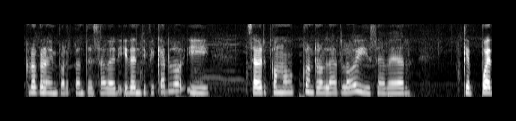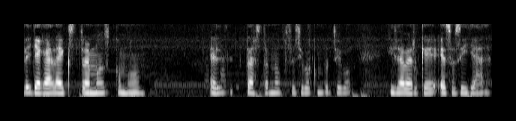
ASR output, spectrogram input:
creo que lo importante es saber identificarlo y saber cómo controlarlo y saber que puede llegar a extremos como el trastorno obsesivo compulsivo y saber que eso sí ya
